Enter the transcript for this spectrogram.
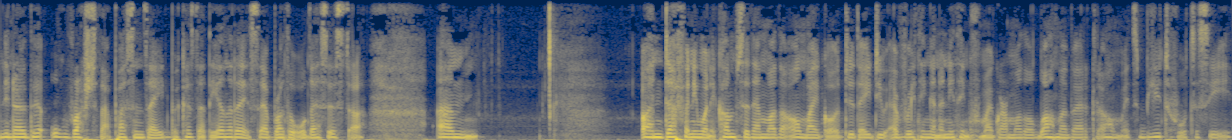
you know they all rush to that person's aid because at the end of the day it's their brother or their sister. Um, and definitely when it comes to their mother, oh my god, do they do everything and anything for my grandmother? Allahumma. It's beautiful to see.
